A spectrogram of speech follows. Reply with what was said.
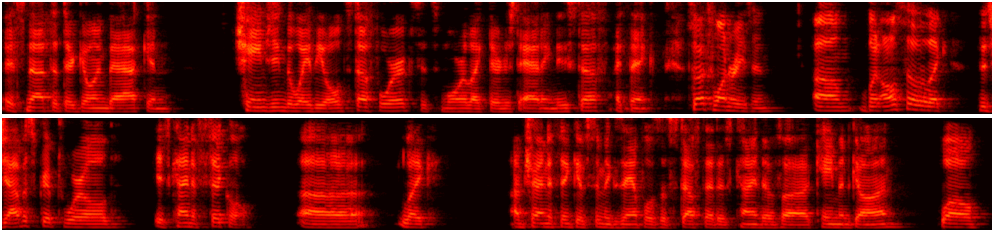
It's not that they're going back and changing the way the old stuff works. It's more like they're just adding new stuff, I think. So that's one reason. Um, but also, like, the JavaScript world is kind of fickle. Uh, like, I'm trying to think of some examples of stuff that is kind of uh, came and gone. Well,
